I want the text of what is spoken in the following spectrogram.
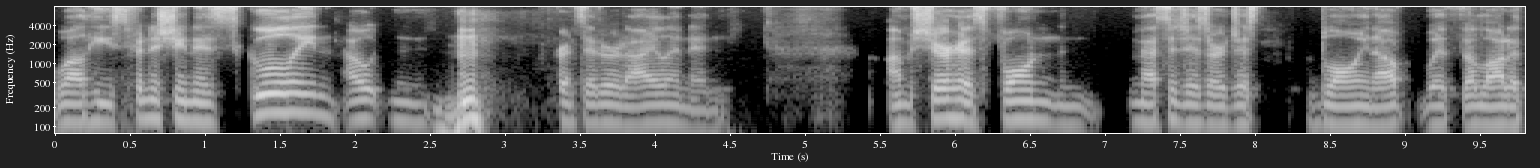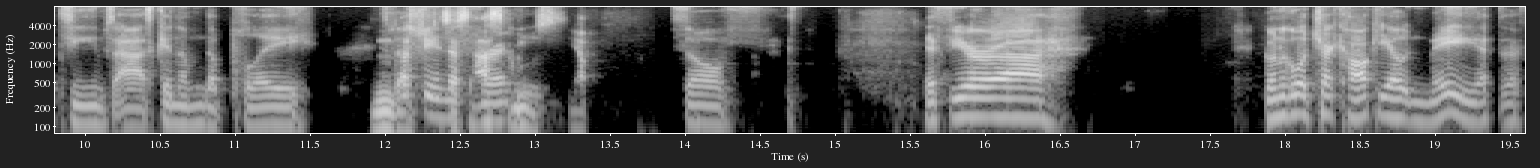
while he's finishing his schooling out in Mhm. Prince Edward Island. And I'm sure his phone messages are just blowing up with a lot of teams asking him to play. Especially in the friendlies. Yep. So if you're uh gonna go check hockey out in May at the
